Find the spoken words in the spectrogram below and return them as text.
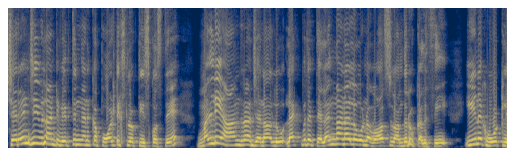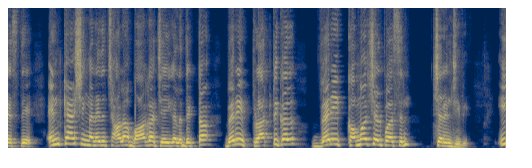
Chiranjeevi లాంటి వ్యక్తిని కనుక పాలిటిక్స్లోకి తీసుకొస్తే మళ్ళీ ఆంధ్ర జనాలు లేకపోతే తెలంగాణలో ఉన్న వాసులు అందరూ కలిసి ఈయనకు ఓట్లేస్తే ఎన్కాషింగ్ అనేది చాలా బాగా చేయగల దిట్ట very practical very commercial person Chiranjeevi. ఈ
